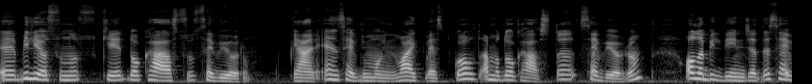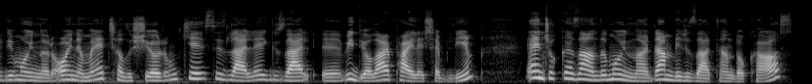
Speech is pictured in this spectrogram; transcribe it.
Ee, biliyorsunuz ki Doghouse'u seviyorum. Yani en sevdiğim oyun White West Gold ama Doghouse'da seviyorum. Olabildiğince de sevdiğim oyunları oynamaya çalışıyorum ki sizlerle güzel e, videolar paylaşabileyim. En çok kazandığım oyunlardan biri zaten Dokaos.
